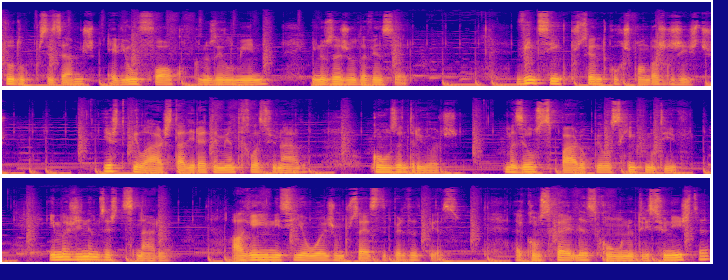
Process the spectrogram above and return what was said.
Tudo o que precisamos é de um foco que nos ilumine e nos ajude a vencer. 25% corresponde aos registros. Este pilar está diretamente relacionado com os anteriores, mas eu o separo pelo seguinte motivo. Imaginemos este cenário. Alguém inicia hoje um processo de perda de peso. Aconselha-se com um nutricionista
